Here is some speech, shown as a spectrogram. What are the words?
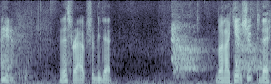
Man, this rabbit should be dead. But I can't shoot today.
